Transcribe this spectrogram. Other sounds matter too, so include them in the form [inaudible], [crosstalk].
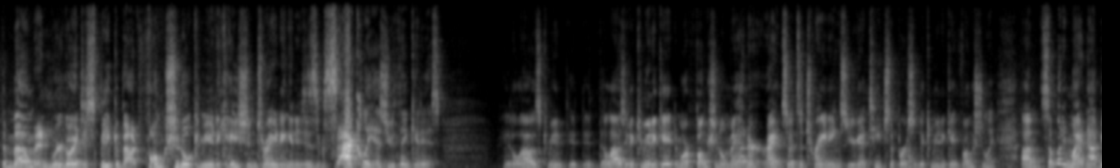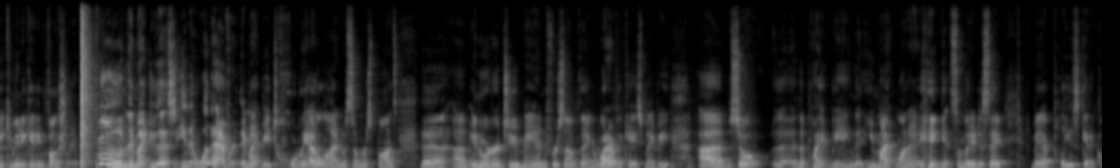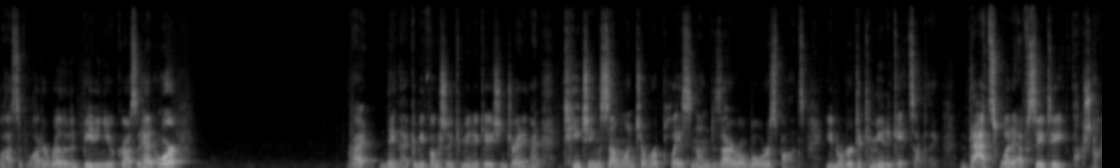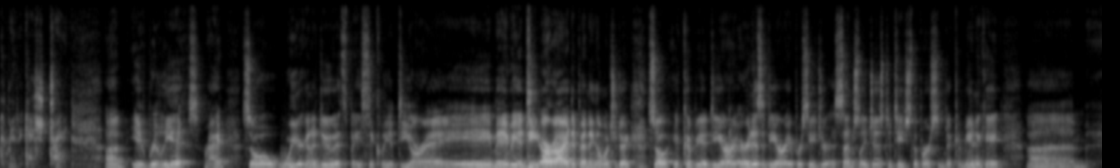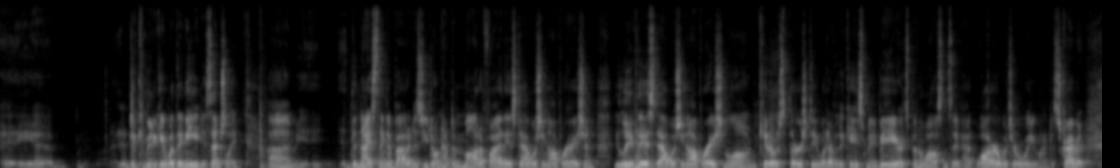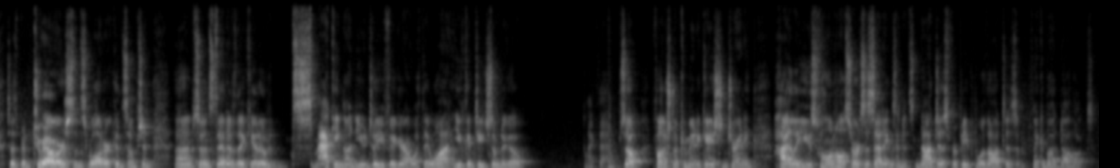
At the moment, we're going to speak about functional communication training, and it is exactly as you think it is. It allows it, it allows you to communicate in a more functional manner, right? So it's a training, so you're going to teach the person to communicate functionally. Um, somebody might not be communicating functionally. Boom! They might do that. So, you know, whatever. They might be totally out of line with some response uh, um, in order to mand for something or whatever the case may be. Um, so the, the point being that you might want to [laughs] get somebody to say, "May I please get a glass of water?" rather than beating you across the head, or right? That could be functional communication training, right? Teaching someone to replace an undesirable response in order to communicate something. That's what FCT, functional communication training, um, it really is, right? So we're going to do, it's basically a DRA, maybe a DRI, depending on what you're doing. So it could be a DRA, or it is a DRA procedure, essentially just to teach the person to communicate um, uh, to communicate what they need, essentially. Um, the nice thing about it is you don't have to modify the establishing operation. You leave the establishing operation alone. Kiddo's thirsty, whatever the case may be, or it's been a while since they've had water, whichever way you want to describe it. So it's been two hours since water consumption. Um, so instead of the kiddo smacking on you until you figure out what they want, you can teach them to go like that. So functional communication training, highly useful in all sorts of settings, and it's not just for people with autism. Think about dogs.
